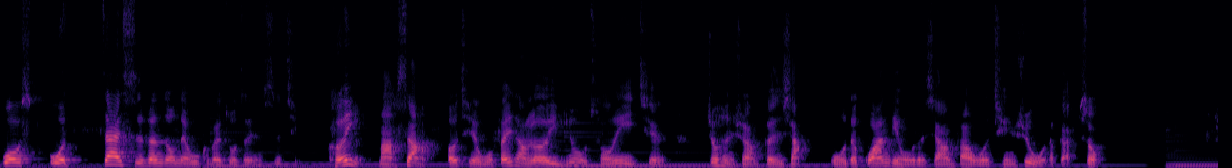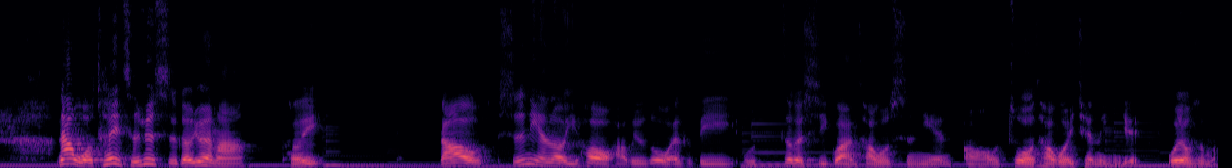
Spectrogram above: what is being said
我我。在十分钟内，我可不可以做这件事情？可以，马上，而且我非常乐意，因为我从以前就很喜欢分享我的观点、我的想法、我的情绪、我的感受。那我可以持续十个月吗？可以。然后十年了以后，好，比如说我 FB，我这个习惯超过十年哦，做超过一千零页，我有什么？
